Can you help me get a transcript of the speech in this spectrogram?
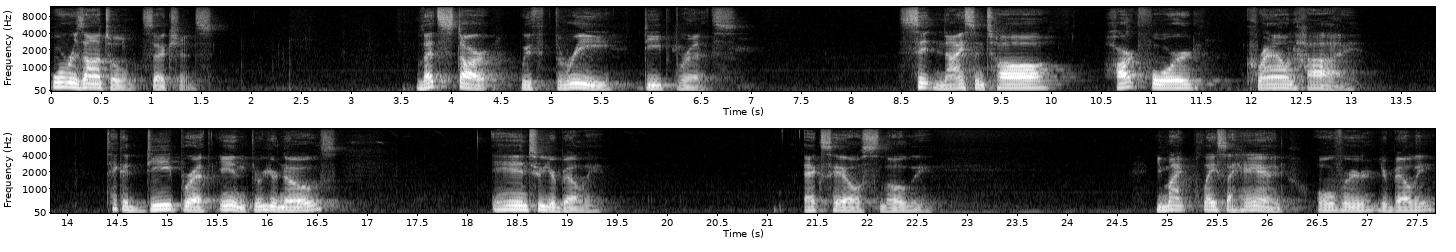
horizontal sections. Let's start with three deep breaths. Sit nice and tall, heart forward, crown high. Take a deep breath in through your nose, into your belly. Exhale slowly. You might place a hand over your belly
